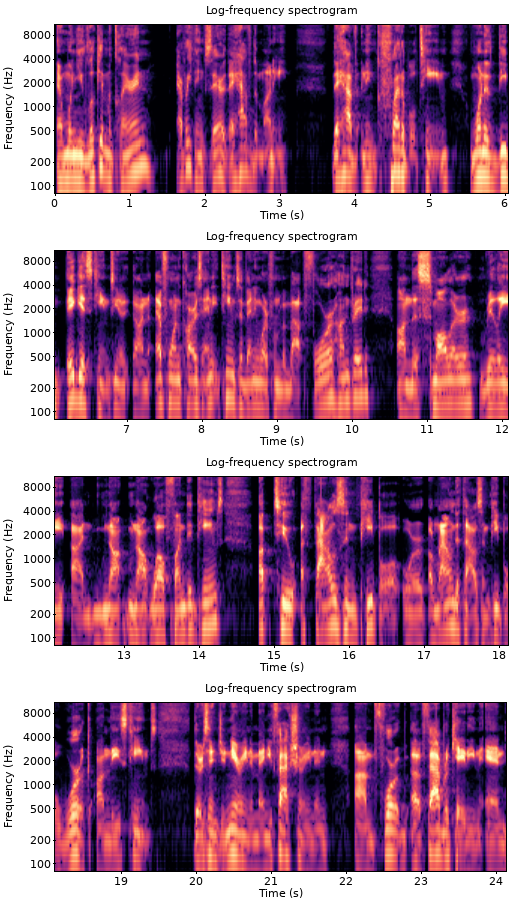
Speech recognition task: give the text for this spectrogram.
And when you look at McLaren, everything's there. They have the money. They have an incredible team, one of the biggest teams. You know, on F1 cars, any teams have anywhere from about 400 on the smaller, really uh, not not well funded teams, up to a thousand people or around a thousand people work on these teams there's engineering and manufacturing and um, for uh, fabricating and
